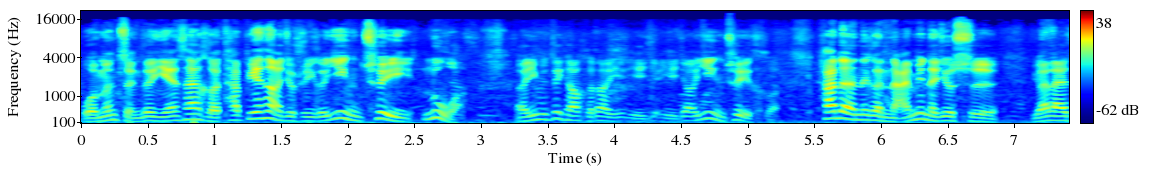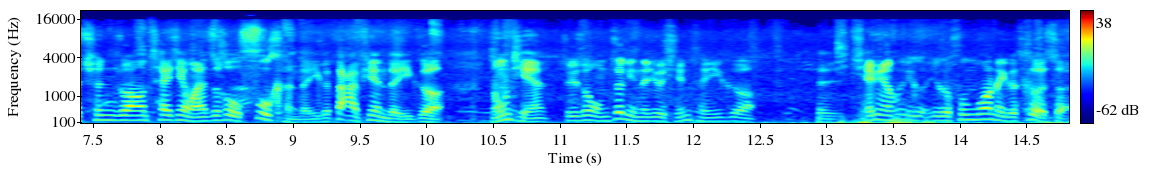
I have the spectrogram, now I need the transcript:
我们整个盐山河，它边上就是一个映翠路啊。呃，因为这条河道也也也叫映翠河，它的那个南面呢，就是原来村庄拆迁完之后复垦的一个大片的一个农田。所以说，我们这里呢就形成一个呃田园一个一个风光的一个特色。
